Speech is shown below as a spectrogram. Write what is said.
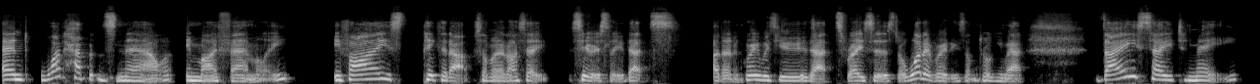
And what happens now in my family, if I pick it up somewhere and I say, seriously, that's, I don't agree with you, that's racist, or whatever it is I'm talking about, they say to me,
